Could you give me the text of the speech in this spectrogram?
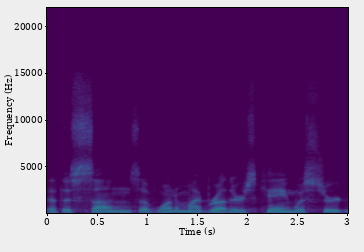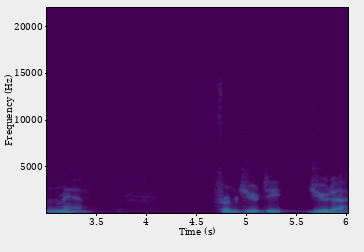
that the sons of one of my brothers came with certain men from Judah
